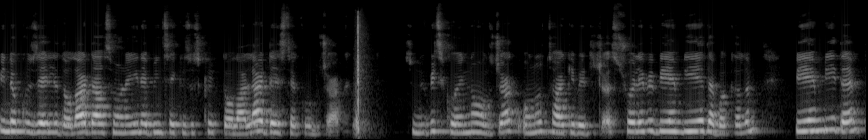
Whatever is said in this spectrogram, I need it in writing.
1950 dolar daha sonra yine 1840 dolarlar destek olacak. Şimdi Bitcoin ne olacak onu takip edeceğiz. Şöyle bir BNB'ye de bakalım. BNB'de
